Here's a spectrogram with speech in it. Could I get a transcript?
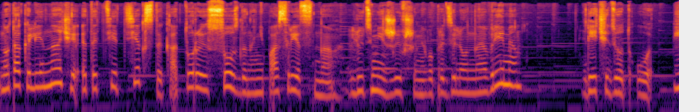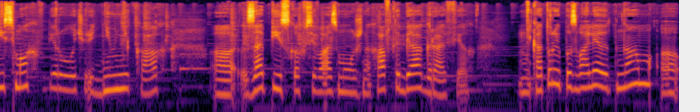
Но так или иначе, это те тексты, которые созданы непосредственно людьми, жившими в определенное время. Речь идет о письмах, в первую очередь, дневниках, записках всевозможных, автобиографиях, которые позволяют нам э,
